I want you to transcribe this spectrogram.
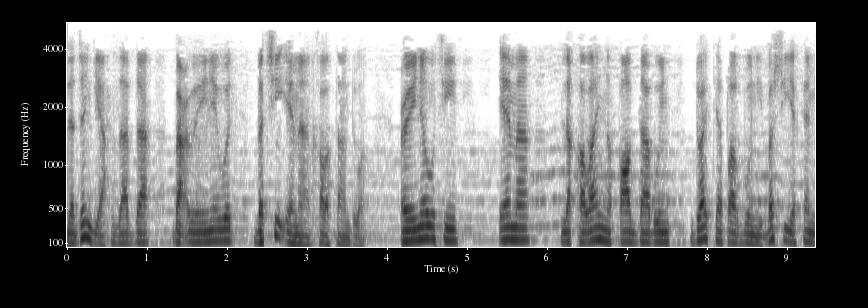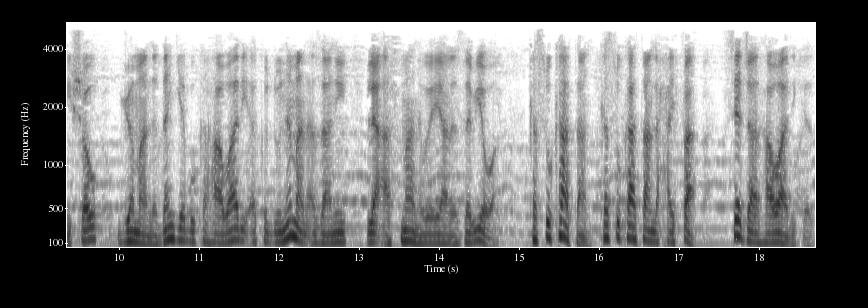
لە جەنگی ئەحزابدا، بە عوێینەی وت، بەچی ئێمەیان خەڵەتاندووە؟ عوێینە وتی، ئێمە لە قەڵای نەتاددا بووین، دوای تێپەڕبوونی بەشی یەکەمی شەو، گوێمان لە دەنگێ بوو کە هاواری ئەکرد و نەمان ئەزانی لە ئاسمانەوەیە یا لە زەویەوە، کەسوکارتان، کەسوکارتان لە حەیفە، سێ جار هاواری کرد،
